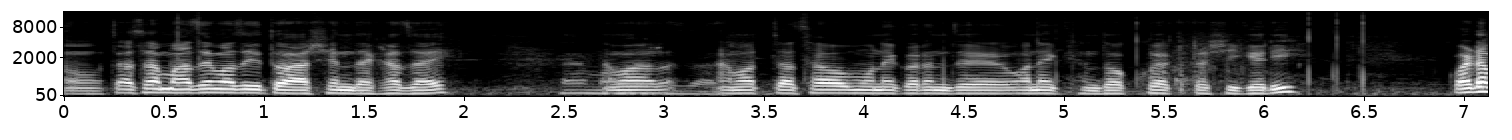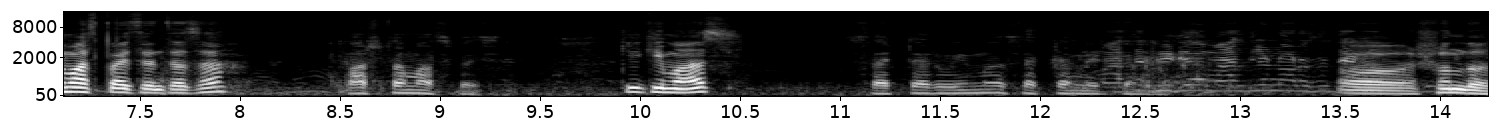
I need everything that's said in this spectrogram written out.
ও চাচা মাঝে মাঝেই তো আসেন দেখা যায়। হ্যাঁ আমার আমার চাচাও মনে করেন যে অনেক দক্ষ একটা শিকারি। কয়টা মাছ পাইছেন চাচা? পাঁচটা মাছ পাইছি কি কি মাছ? চারটা রুই মাছ একটা মিরকা ও সুন্দর।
